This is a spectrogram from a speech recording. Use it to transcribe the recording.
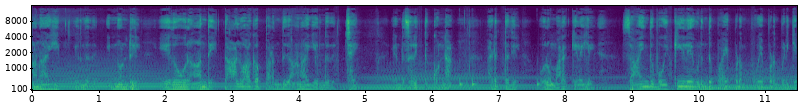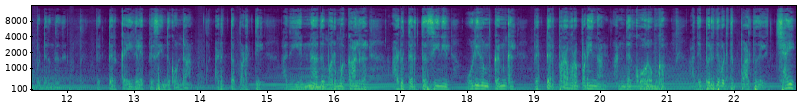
ஆன் ஆகி இருந்தது. இன்னொன்றில் ஏதோ ஒரு ஆந்தை தாழ்வாக பறந்து ஆணாகியிருந்தது. சை என்று சலித்துக் கொண்டான். அடுத்ததில் ஒரு மரக்கிளையில் சாய்ந்து போய் கீழே விழுந்து புகைப்படம் புகைப்படம் பிடிக்கப்பட்டிருந்தது. விக்டர் கைகளை பிசைந்து கொண்டான். அடுத்த படத்தில் அது என்ன? அது மர்ம கால்கள் அடுத்தடுத்த சீனில் ஒளிரும் கண்கள் விக்டர் பரபரப்படைந்தான். அந்த கோரமுகம் அதை பெரிதுபடுத்தி பார்த்ததில் சை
